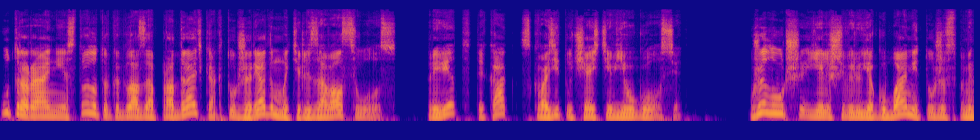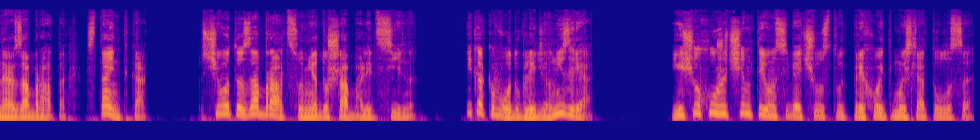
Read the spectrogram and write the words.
Утро ранее, стоило только глаза продрать, как тут же рядом материализовался Улос. «Привет, ты как?» — сквозит участие в его голосе. «Уже лучше», — еле шевелю я губами тут же вспоминаю за брата. «Стань-то как?» «С чего ты забраться? У меня душа болит сильно». И как в воду глядел, не зря. Еще хуже, чем ты он себя чувствует, приходит мысль от Улоса.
